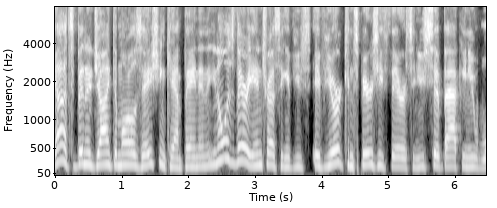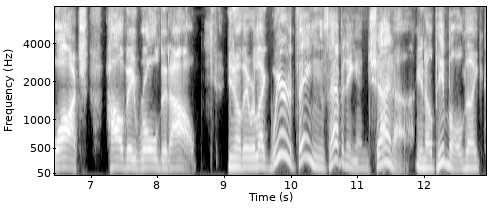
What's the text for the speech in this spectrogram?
yeah, it's been a giant demoralization campaign. And you know what's very interesting? If you if you're a conspiracy theorist and you sit back and you watch how they rolled it out, you know, they were like weird things happening in China. You know, people like,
